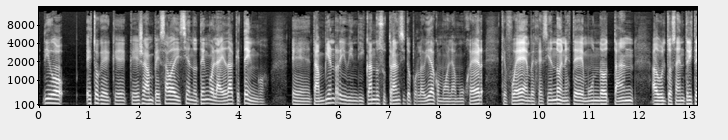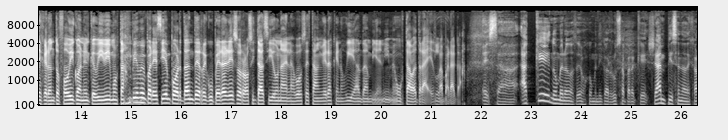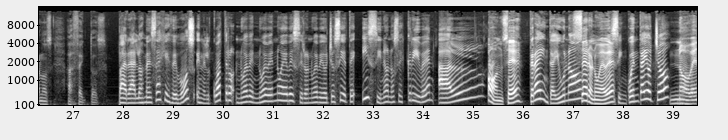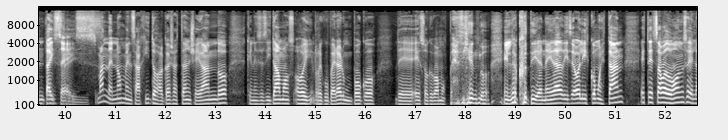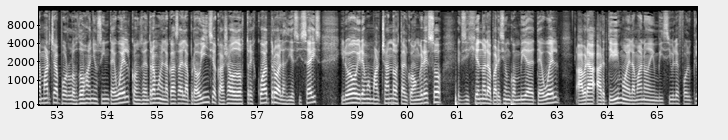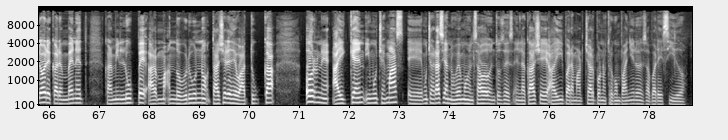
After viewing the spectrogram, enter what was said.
digo, esto que, que, que ella empezaba diciendo, tengo la edad que tengo. Eh, también reivindicando su tránsito por la vida como la mujer que fue envejeciendo en este mundo tan adultocentrista y gerontofóbico en el que vivimos. También me parecía importante recuperar eso. Rosita ha sido una de las voces tangueras que nos guía también y me gustaba traerla para acá. Esa, ¿A qué número nos debemos comunicar, Rusa, para que ya empiecen a dejarnos afectos? Para los mensajes de voz en el 4999-0987 y si no nos escriben al 11 31 09 58 96. Mándennos mensajitos, acá ya están llegando, que necesitamos hoy recuperar un poco de eso que vamos perdiendo en la cotidianeidad. Dice, Olis, ¿cómo están? Este sábado 11 es la marcha por los dos años sin Tehuel. Concentramos en la Casa de la Provincia, Callao 234 a las 16 y luego iremos marchando hasta el Congreso exigiendo la aparición con vida de Tehuel. Habrá artivismo de la mano de Invisible Folklore, Karen Bennett, Carmín Lupe, Armando Bruno, talleres de batuca. Orne, Aiken y muchas más. Eh, muchas gracias. Nos vemos el sábado entonces en la calle ahí para marchar por nuestro compañero desaparecido.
